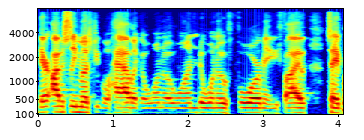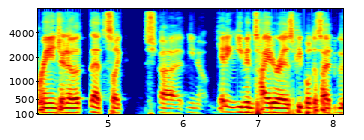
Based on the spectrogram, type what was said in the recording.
there obviously most people have like a 101 to 104 maybe five type range. I know that that's like uh, you know getting even tighter as people decide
